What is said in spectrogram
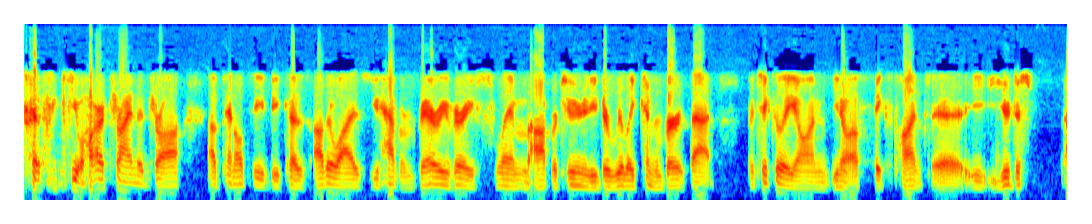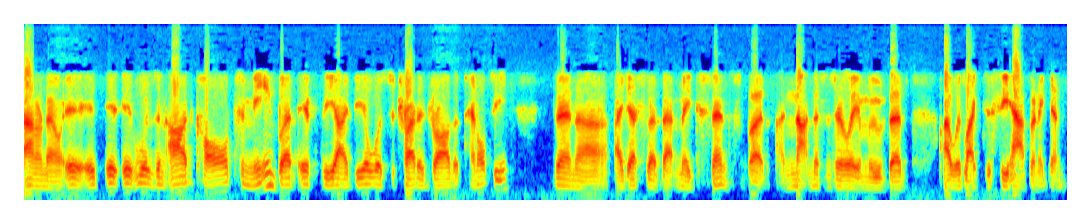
I think you are trying to draw a penalty because otherwise you have a very very slim opportunity to really convert that, particularly on you know a fake punt. Uh, you're just I don't know. It, it, it was an odd call to me, but if the idea was to try to draw the penalty, then uh, I guess that that makes sense, but not necessarily a move that I would like to see happen again.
